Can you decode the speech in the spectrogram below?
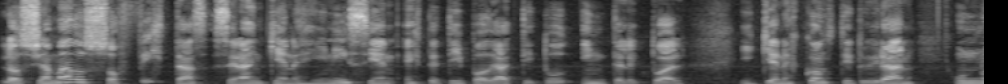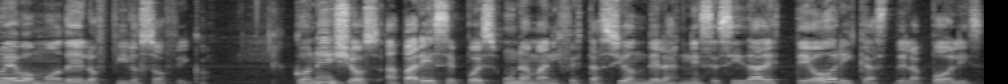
Los llamados sofistas serán quienes inicien este tipo de actitud intelectual y quienes constituirán un nuevo modelo filosófico. Con ellos aparece pues una manifestación de las necesidades teóricas de la polis,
